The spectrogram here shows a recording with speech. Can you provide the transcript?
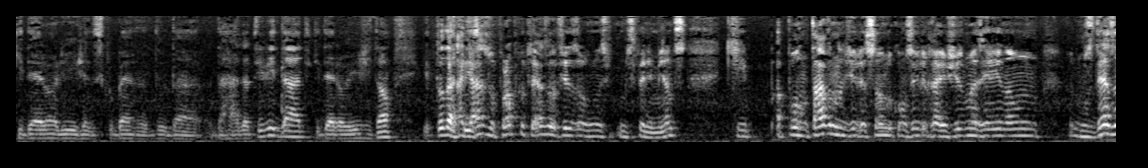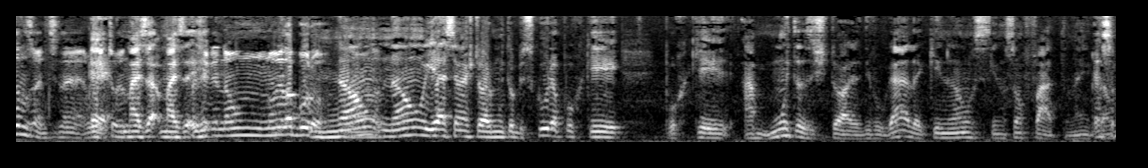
que deram origem à descoberta do, da, da radioatividade, que deram origem. Então, e toda a Aliás, o próprio Tesla fez alguns experimentos que apontavam na direção do conceito de raio-x, mas ele não. uns 10 anos antes, né? É, anos, mas, mas, mas, ele não, não elaborou. Não, não, e essa é uma história muito obscura, porque porque há muitas histórias divulgadas que não, que não são fato. Né? Então, essa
